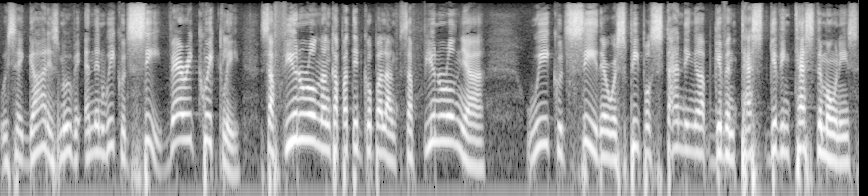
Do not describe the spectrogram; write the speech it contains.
We say God is moving and then we could see very quickly sa funeral ng kapatid ko pa lang, sa funeral niya, we could see there was people standing up giving, tes- giving testimonies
